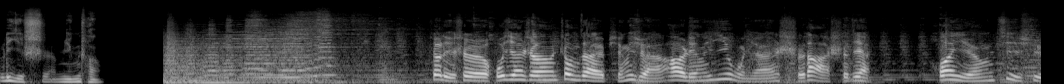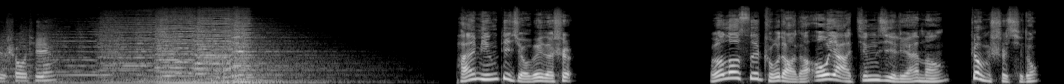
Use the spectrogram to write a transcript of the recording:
历史名城。这里是胡先生正在评选二零一五年十大事件，欢迎继续收听。排名第九位的是俄罗斯主导的欧亚经济联盟正式启动。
